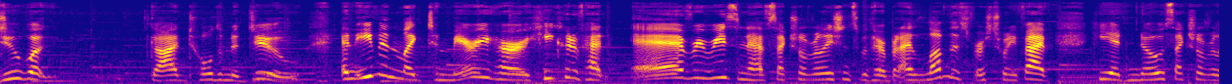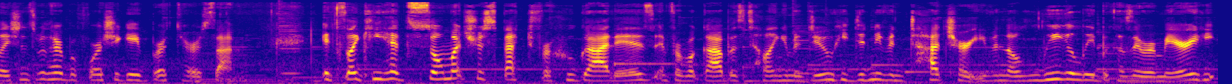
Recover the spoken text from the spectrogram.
do what God told him to do. And even like to marry her, he could have had every reason to have sexual relations with her. But I love this verse 25. He had no sexual relations with her before she gave birth to her son. It's like he had so much respect for who God is and for what God was telling him to do. He didn't even touch her, even though legally, because they were married, he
